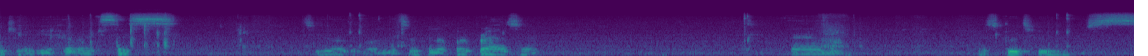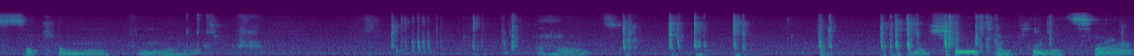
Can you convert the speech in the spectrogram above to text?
Okay, we have access to the other one. Let's open up our browser. Um, let's go to second node. and make sure you can ping itself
